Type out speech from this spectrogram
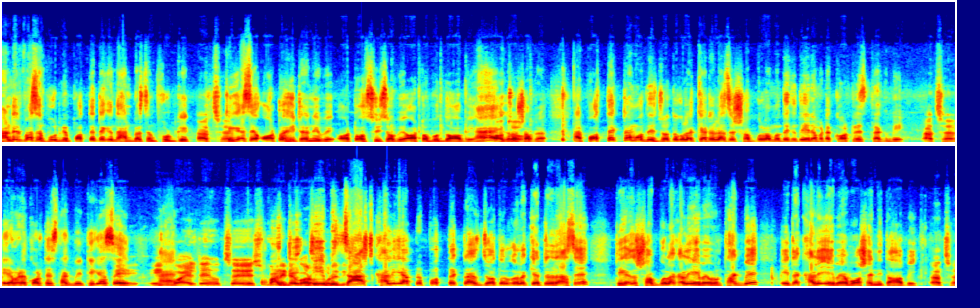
hundred percent food grade প্রত্যেকটা কিন্তু হান্ড্রেড পার্সেন্ট ফুড গ্রেড আচ্ছা। ঠিক আছে? অটো হিটার নেবে অটো সুইচ হবে অটো বদ্ধ হবে হ্যাঁ? এগুলো আর প্রত্যেকটার মধ্যে যতগুলো ক্যাটেল আছে সবগুলোর মধ্যে কিন্তু এরকম একটা কটরেজ থাকবে। আচ্ছা। এরকম একটা কটরেজ থাকবে ঠিক আছে? এই। কয়েলটাই হচ্ছে পানিটা জি- গরম করে দিবে জাস্ট খালি আপনার প্রত্যেকটা যতগুলো ক্যাটেল আছে ঠিক আছে সবগুলো খালি এভাবে থাকবে এটা খালি এভাবে বসায় নিতে হবে। আচ্ছা।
